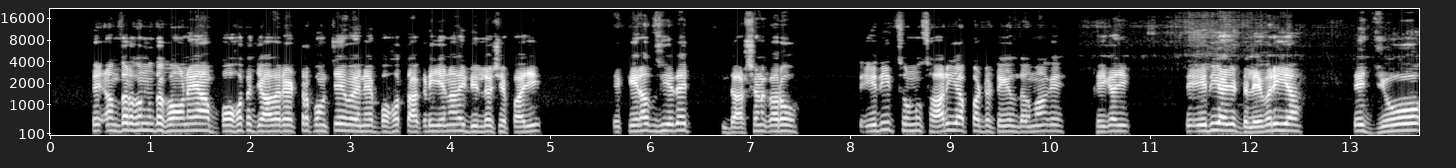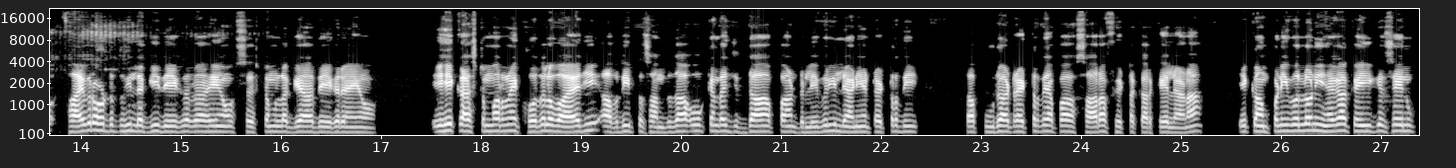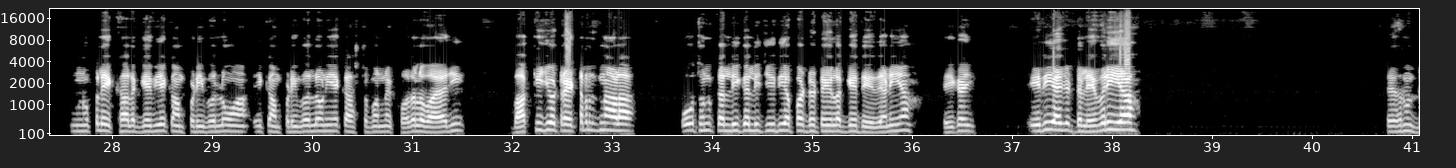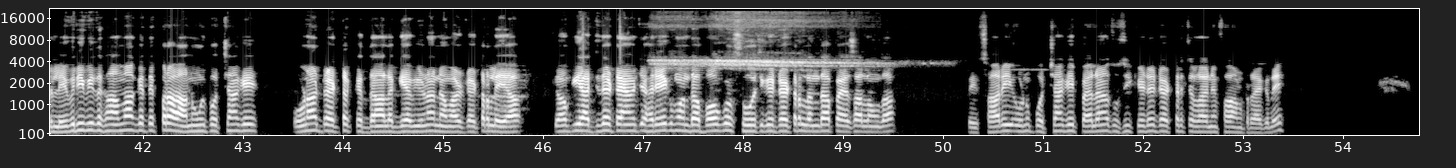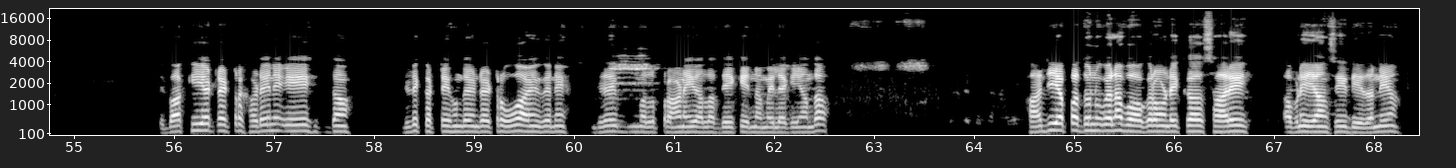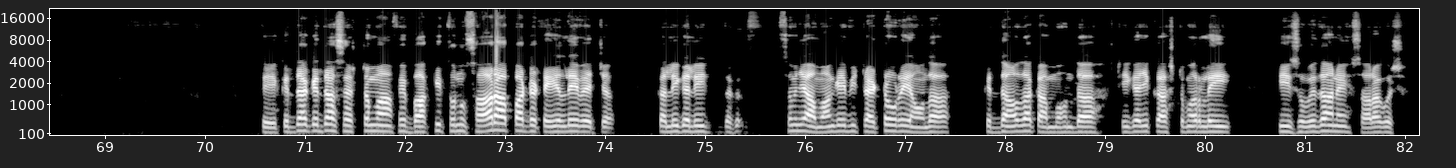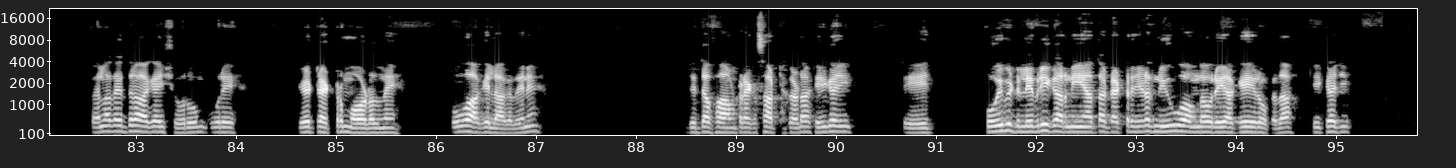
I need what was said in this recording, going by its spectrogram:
ਤੇ ਅੰਦਰ ਤੁਹਾਨੂੰ ਦਿਖਾਉਣੇ ਆ, ਬਹੁਤ ਜ਼ਿਆਦਾ ਟਰੈਕਟਰ ਪਹੁੰਚੇ ਹੋਏ ਨੇ, ਬਹੁਤ ਤਕੜੀ ਇਹਨਾਂ ਦੀ ਡੀਲਰਸ਼ਿਪ ਆ ਜੀ। ਤੇ ਕਿਹੜਾ ਤੁਸੀਂ ਇਹਦੇ ਦਰਸ਼ਨ ਕਰੋ, ਤੇ ਇਹਦੀ ਤੁਹਾਨੂੰ ਸਾਰੀ ਆਪਾਂ ਡਿਟੇਲ ਦਵਾਂਗੇ, ਠੀਕ ਆ ਜੀ। ਤੇ ਇਹਦੀ ਅੱਜ ਡਿਲੀਵਰੀ ਆ, ਤੇ ਜੋ ਫਾਈਬਰ ਹੁੱਡ ਤੁਸੀਂ ਲੱਗੀ ਦੇਖ ਰਹੇ ਹੋ ਸਿਸਟਮ ਲੱਗਿਆ ਦੇਖ ਰਹੇ ਹੋ, ਇਹ ਕਸਟਮਰ ਨੇ ਖੁਦ ਲਵਾਇਆ ਜੀ, ਆਪਦੀ ਪਸੰਦ ਦਾ। ਉਹ ਕਹਿੰਦਾ ਜਿੱਦਾਂ ਆਪਾਂ ਡਿਲੀਵਰੀ ਲੈਣੀ ਆ ਟਰੈਕਟਰ ਦੀ, ਤਾਂ ਪੂਰਾ ਟਰੈਕਟਰ ਤੇ ਆਪਾਂ ਸਾਰਾ ਫਿੱਟ ਕਰਕੇ ਲੈਣਾ। ਇਹ ਕੰਪਨੀ ਵੱਲੋਂ ਨਹੀਂ ਹੈਗਾ, ਕਈ ਕਿਸੇ ਨੂੰ ਨੂੰ ਭੁਲੇਖਾ ਲੱਗੇ ਵੀ ਇਹ ਕੰਪਨੀ ਵੱਲੋਂ ਆ, ਇਹ ਕੰਪਨੀ ਵੱਲੋਂ ਨਹੀਂ, ਇਹ ਕਸਟਮਰ ਨੇ ਖੁਦ ਲਵਾਇਆ ਜੀ। ਬਾਕੀ ਜੋ ਟਰੈਕਟਰ ਨਾਲ ਆ, ਉਹ ਤੁਹਾਨੂੰ ਕੱਲੀ ਕੱਲੀ ਚੀਜ਼ ਦੀ ਆਪਾਂ ਡਿਟੇਲ ਅੱਗੇ ਦੇ ਦੇਣੀ ਆ, ਠੀਕ ਆ ਜੀ। ਇਹਦੀ ਅੱਜ ਡਿਲੀਵਰੀ ਆ। ਤੇ ਤੁਹਾਨੂੰ ਡਿਲੀਵਰੀ ਵੀ ਦਿਖਾਵਾਂਗੇ ਤੇ ਭਰਾ ਨੂੰ ਵੀ ਪੁੱਛਾਂਗੇ, ਉਹਨਾਂ ਟਰੈਕਟਰ ਕਿੱਦਾਂ ਲੱਗਿਆ ਵੀ ਉਹਨਾਂ ਨਵਾਂ ਟਰੈਕਟਰ ਲਿਆ। ਕਿਉਂਕਿ ਅੱਜ ਦੇ ਟਾਈਮ 'ਚ ਹਰੇਕ ਬੰਦਾ ਬਹੁਤ ਕੁਝ ਸੋਚ ਕੇ ਟਰੈਕਟਰ ਲੈਂਦਾ, ਪੈਸਾ ਲਾਉਂਦਾ। ਤੇ ਸਾਰੀ ਉਹਨੂੰ ਪੁੱਛਾਂਗੇ, ਪਹਿਲਾਂ ਤੁਸੀਂ ਕਿਹੜੇ ਟਰੈਕਟਰ ਚਲਾਏ ਨੇ ਫਾਰਮ ਟਰੈਕ ਦੇ? ਤੇ ਬਾਕੀ ਆ ਟਰੈਕਟਰ ਖੜੇ ਨੇ, ਇਹ ਇਦਾਂ ਜਿਹੜੇ ਕੱਟੇ ਹੁੰਦੇ ਨੇ ਟਰੈਕਟਰ, ਉਹ ਆਏ ਹੁੰਦੇ ਨੇ, ਜਿਹੜੇ ਮਤਲਬ ਪੁਰਾਣੇ ਵਾਲਾ ਦੇ ਕੇ ਨਵੇਂ ਲੈ ਕੇ ਜਾਂਦਾ। ਹਾਂਜੀ, ਆਪਾਂ ਤੁਹਾਨੂੰ ਪਹਿਲਾਂ ਬੈਕਗ੍ਰਾਉਂਡ ਇੱਕ ਸਾਰੇ ਆਪਣੀ ਏਜੰਸੀ ਦੇ ਦਿੰਨੇ ਆ ਤੇ ਕਿੱਦਾਂ ਕਿੱਦਾਂ ਸਿਸਟਮ ਆ, ਫਿਰ ਬਾਕੀ ਤੁਹਾਨੂੰ ਸਾਰਾ ਆਪਾਂ ਡਿਟੇਲ ਦੇ ਵਿੱਚ ਕੱਲੀ ਕੱਲੀ ਸਮਝਾਵਾਂਗੇ ਵੀ ਟਰੈਕਟਰ ਉਰੇ ਆਉਂਦਾ, ਕਿੱਦਾਂ ਉਹਦਾ ਕੰਮ ਹੁੰਦਾ, ਠੀਕ ਹੈ ਜੀ ਕਸਟਮਰ ਲਈ ਕੀ ਸੁਵਿਧਾ ਨੇ, ਸਾਰਾ ਕੁਝ ਪਹਿਲਾਂ ਤਾਂ ਇੱਧਰ ਆ ਗਿਆ ਜੀ ਸ਼ੋਰੂਮ ਪੂਰੇ ਜਿਹੜੇ ਟਰੈਕਟਰ ਮਾਡਲ ਨੇ। ਉਹ ਆ ਕੇ ਲੱਗਦੇ ਨੇ। ਜਿੱਦਾਂ ਫਾਰਮ ਟਰੈਕ 60 ਖੜਾ, ਠੀਕ ਹੈ ਜੀ? ਤੇ ਕੋਈ ਵੀ ਡਿਲੀਵਰੀ ਕਰਨੀ ਆ ਤਾਂ ਟਰੈਕਟਰ ਜਿਹੜਾ ਨਿਊ ਆਉਂਦਾ ਉਰੇ ਆ ਕੇ ਰੁਕਦਾ, ਠੀਕ ਹੈ ਜੀ?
